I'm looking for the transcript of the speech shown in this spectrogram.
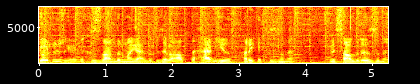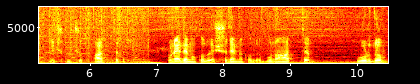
gördüğünüz gibi bir hızlandırma geldi bize ve altta her yığın hareket hızını ve saldırı hızını 3.5 arttırır. Bu ne demek oluyor? Şu demek oluyor. Bunu attım, vurdum,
